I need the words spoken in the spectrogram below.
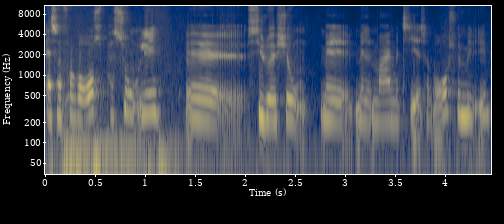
Altså for vores personlige øh, situation med, mellem mig og Mathias og vores familie,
